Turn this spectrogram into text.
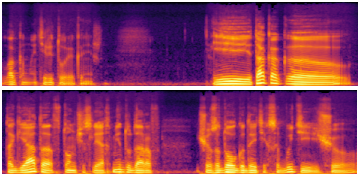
лакомая территория, конечно. И так как э, Тагиата, в том числе Ахмед Ударов, еще задолго до этих событий, еще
